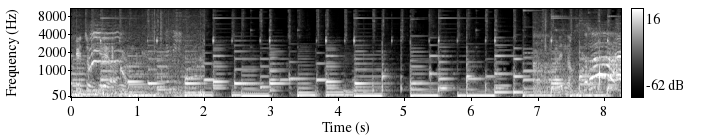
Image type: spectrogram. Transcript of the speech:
그게 좀 기대가 돼요. 잘했나 보다.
